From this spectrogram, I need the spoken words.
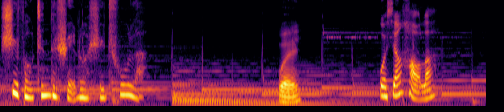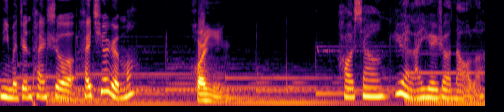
是否真的水落石出了。喂，我想好了，你们侦探社还缺人吗？欢迎。好像越来越热闹了，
